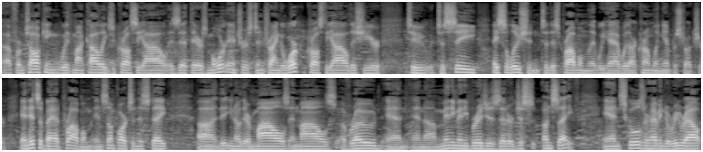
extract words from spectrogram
uh, from talking with my colleagues across the aisle is that there's more interest in trying to work across the aisle this year to to see a solution to this problem that we have with our crumbling infrastructure. And it's a bad problem in some parts in this state. Uh, you know, there are miles and miles of road and and uh, many many bridges that are just unsafe. And schools are having to reroute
